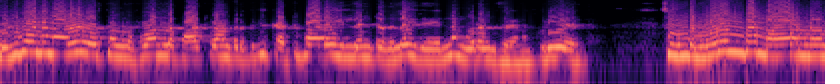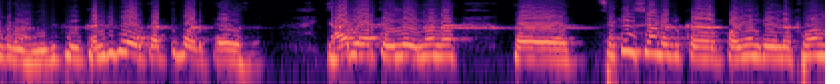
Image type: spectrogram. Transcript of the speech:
நிறுவனமாவே ஒருத்தவங்க போன்ல பாக்கலான்றதுக்கு கட்டுப்பாடே இல்லைன்றதுல இது என்ன முரண் சார் எனக்கு புரியவே இல்லை. ஸோ இந்த முரண் தான் மாறணும்ன்ற நான் இதுக்கு கண்டிப்பா ஒரு கட்டுப்பாடு தேவை சார் யார் யார் கையில இன்னொன்னு செகண்ட் ஸ்டாண்டர்ட் பையன் கையில ஃபோன்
